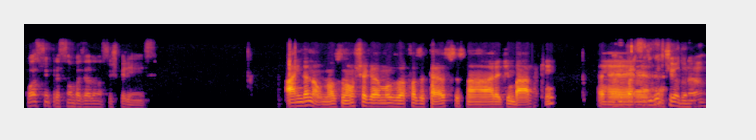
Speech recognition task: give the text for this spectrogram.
Qual a sua impressão baseada na sua experiência? Ainda não, nós não chegamos a fazer testes na área de embarque. É... Parece divertido, né?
